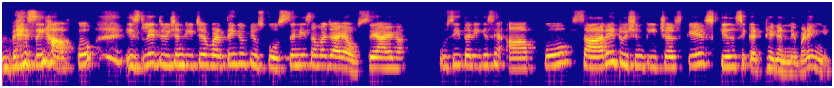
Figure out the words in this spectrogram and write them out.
वैसे ही आपको इसलिए ट्यूशन टीचर पढ़ते हैं क्योंकि उसको उससे नहीं समझ आया उससे आएगा। उसी तरीके से आपको सारे ट्यूशन टीचर्स के स्किल्स इकट्ठे करने पड़ेंगे।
